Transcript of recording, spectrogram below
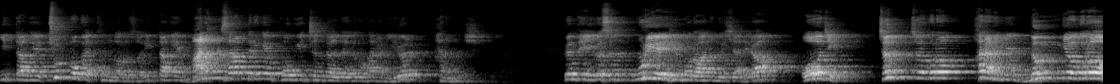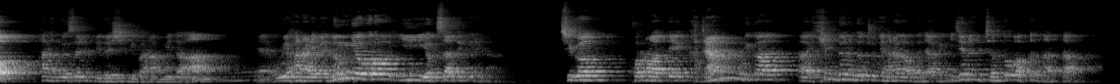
이 땅의 축복의 통로로서 이 땅에 많은 사람들에게 복이 전달되도록 하는 일을 하는 것입니다. 그런데 이것은 우리의 힘으로 하는 것이 아니라 오직 전적으로 하나님의 능력으로 하는 것을 믿으시기 바랍니다. 예, 우리 하나님의 능력으로 이 역사들이 일어나. 지금 코로나 때 가장 우리가 아, 힘드는 것 중에 하나가 뭐냐면 이제는 전도가 끝났다.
